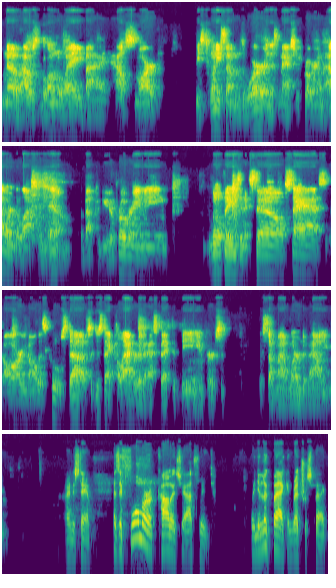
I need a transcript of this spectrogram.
no, I was just blown away by how smart these 20 somethings were in this master's program. I learned a lot from them about computer programming, little things in Excel, SAS, R, you know, all this cool stuff. So just that collaborative aspect of being in person is something I've learned to value. I understand. As a former college athlete, when you look back in retrospect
